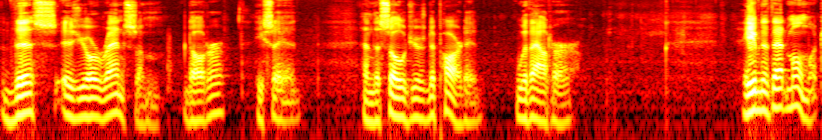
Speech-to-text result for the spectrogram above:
This is your ransom, daughter, he said, and the soldiers departed without her. Even at that moment,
